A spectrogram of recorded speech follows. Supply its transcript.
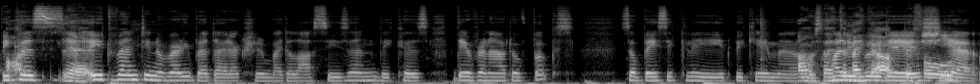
because I- yeah. it went in a very bad direction by the last season because they ran out of books. So basically, it became a Oh, so they to make it up Hollywoodish. Yeah,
